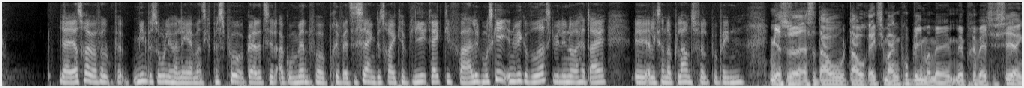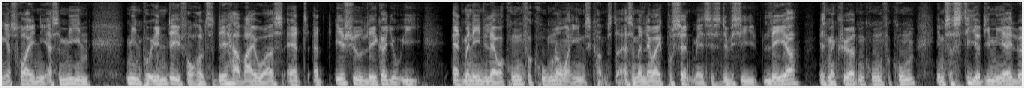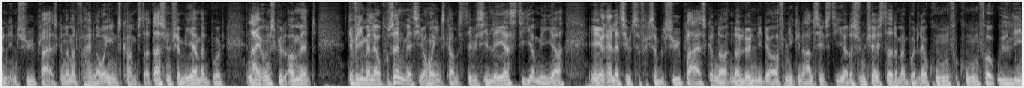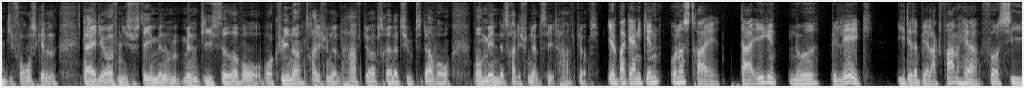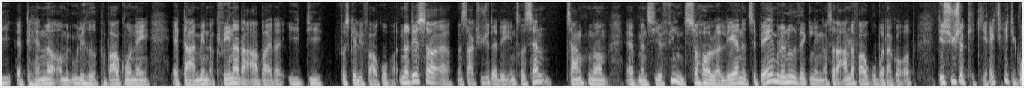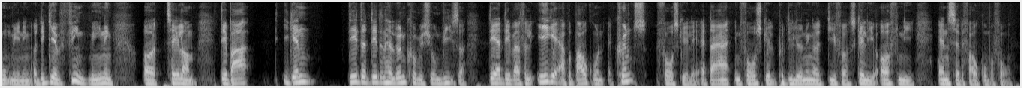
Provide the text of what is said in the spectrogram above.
Ja, jeg tror i hvert fald, min personlige holdning er, at man skal passe på at gøre det til et argument for privatisering. Det tror jeg kan blive rigtig farligt. Måske inden vi går videre, skal vi lige nå at have dig, øh, Alexander Blaunsfeldt, på banen. Jamen, jeg synes, altså, der, er jo, der er jo rigtig mange problemer med, med privatisering. Jeg tror egentlig, altså min, min pointe i forhold til det her var jo også, at, at issueet ligger jo i, at man egentlig laver krone for krone overenskomster. Altså man laver ikke procentmæssigt, så det vil sige læger, hvis man kører den krone for krone, jamen så stiger de mere i løn end sygeplejersker, når man forhandler overenskomster. Der synes jeg mere, man burde... Nej, undskyld, omvendt. Det er fordi, man laver procentmæssig overenskomst. Det vil sige, at læger stiger mere øh, relativt til f.eks. sygeplejersker, når, når lønnen i det offentlige generelt set stiger. Og der synes jeg i stedet, at man burde lave krone for krone for at udligne de forskelle, der er i det offentlige system mellem, mellem de steder, hvor, hvor kvinder traditionelt har haft jobs, relativt til der, hvor, hvor mændene traditionelt set har haft jobs. Jeg vil bare gerne igen understrege, der er ikke noget belæg i det, der bliver lagt frem her, for at sige, at det handler om en ulighed på baggrund af, at der er mænd og kvinder, der arbejder i de forskellige faggrupper. Når det så er man sagt, synes jeg, at det er interessant tanken om, at man siger, fint, så holder lærerne tilbage med lønudviklingen, og så er der andre faggrupper, der går op. Det synes jeg kan give rigtig, rigtig god mening, og det giver fint mening at tale om. Det er bare, igen, det, der, det den her lønkommission viser, det er, at det i hvert fald ikke er på baggrund af kønsforskelle, at der er en forskel på de lønninger, de forskellige offentlige ansatte faggrupper får.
